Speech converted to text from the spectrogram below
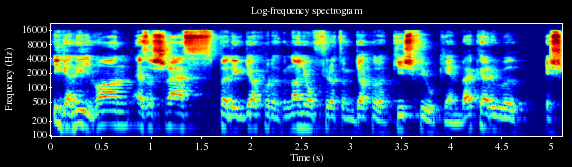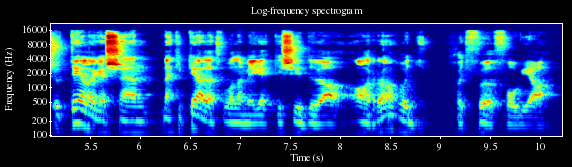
Igen, így van, ez a srác pedig gyakorlatilag nagyon fiatal, gyakorlatilag kisfiúként bekerül, és ő ténylegesen neki kellett volna még egy kis idő arra, hogy, hogy fölfogja,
